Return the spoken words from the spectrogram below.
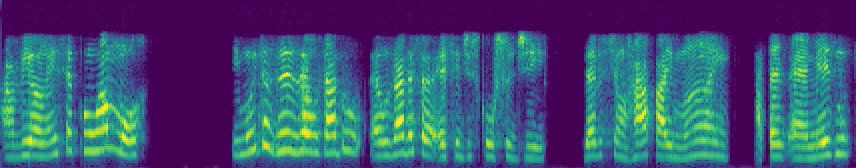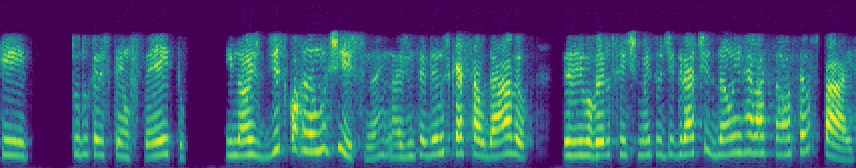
a violência com o amor. E muitas vezes é usado, é usado essa, esse discurso de deve se honrar pai e mãe, até, é, mesmo que tudo que eles tenham feito, e nós discordamos disso, né? Nós entendemos que é saudável desenvolver o sentimento de gratidão em relação aos seus pais.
